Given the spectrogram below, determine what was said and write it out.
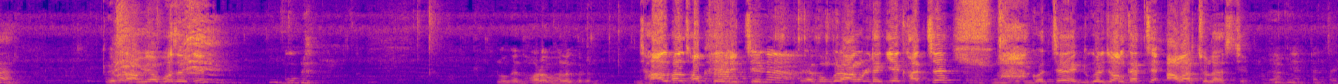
না? এবার আমিও বসেছি। বুবলি ওকে ধরো ভালো করে। ঝাল ফাল সব খেয়ে নিচ্ছে। এরকম করে আঙুল ঠেকিয়ে খাচ্ছে করছে একটু করে জল খাচ্ছে আবার চলে আসছে আমি একটা খাই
